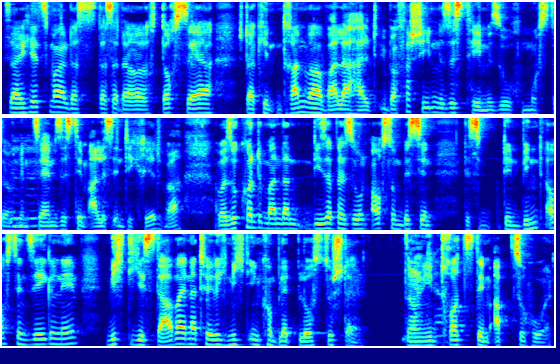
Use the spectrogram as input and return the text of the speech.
sage ich jetzt mal, dass, dass er da doch sehr stark hinten dran war, weil er halt über verschiedene Systeme suchen musste und mhm. im CM-System alles integriert war. Aber so konnte man dann dieser Person auch so ein bisschen das, den Wind aus den Segeln nehmen. Wichtig ist dabei natürlich nicht, ihn komplett bloßzustellen sondern ja, ihn trotzdem abzuholen.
